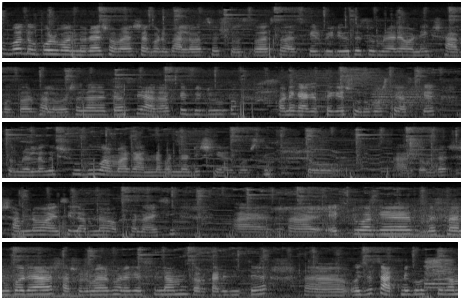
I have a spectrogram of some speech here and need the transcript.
শুভ দুপুর বন্ধুরা, সবাই আশা করি ভালো আছো, সুস্থ আছো। আজকের ভিডিওতে তোমরা অনেক স্বাগত আর ভালোবাসা জানাতে আসছি। আর আজকের ভিডিও তো অনেক আগে থেকে শুরু করছি। আজকে তোমরা লোকে শুধু আমার রান্না বান্নাটি শেয়ার করছি। তো আর তোমরা সামনেও আইছিলাম না অখন আইছি। আর আর একটু আগে স্নান করে শাশুড়ি মায়ের ঘরে গেছিলাম তরকারি দিতে। ওই যে চাটনি করছিলাম,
